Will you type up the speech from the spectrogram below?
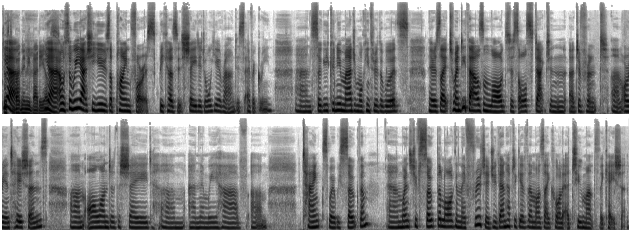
just Yeah. about anybody else? Yeah, and so we actually use a pine forest because it's shaded all year round. It's evergreen, and so you can imagine walking through the woods. There's like twenty thousand logs, just all stacked in uh, different um, orientations, um, all under the shade. Um, and then we have um, tanks where we soak them. And once you've soaked the log and they've fruited, you then have to give them, as I call it, a two month vacation.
